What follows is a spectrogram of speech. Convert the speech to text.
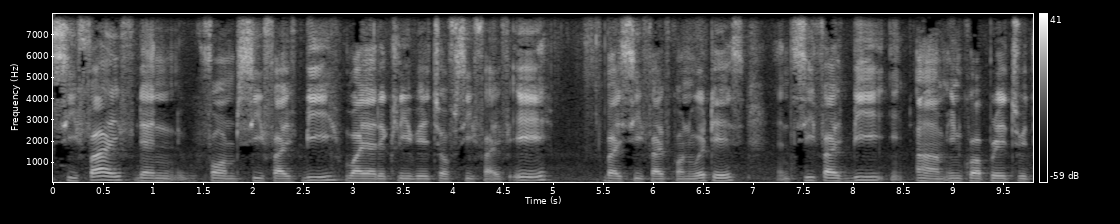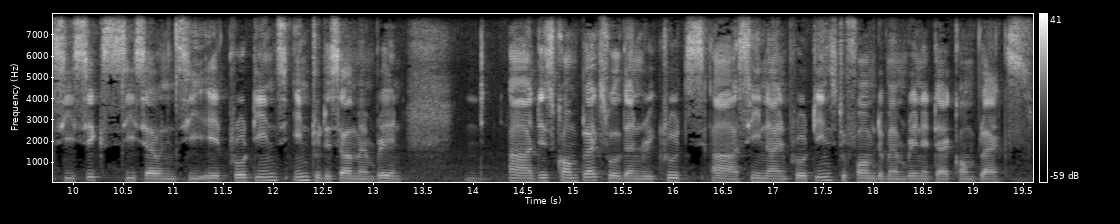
C5 then forms C5b via the cleavage of C5a by C5 convertase and C5b um, incorporates with C6, C7 and C8 proteins into the cell membrane. Uh, this complex will then recruit uh, C9 proteins to form the membrane attack complex,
